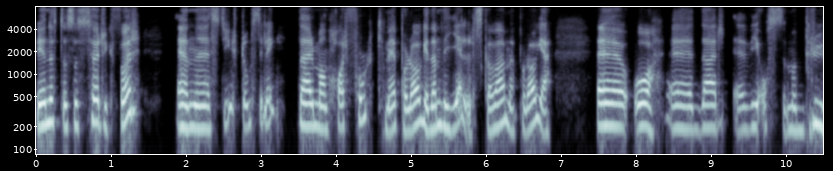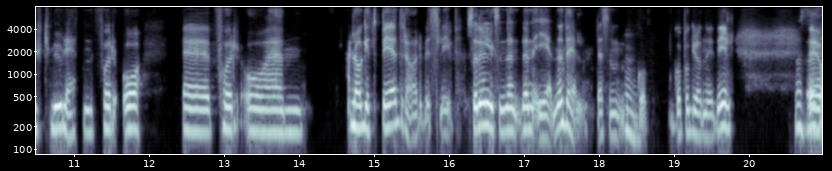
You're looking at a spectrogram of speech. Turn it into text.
Vi er nødt til å sørge for en eh, styrt omstilling, der man har folk med på laget. Dem det gjelder, skal være med på laget. og der vi også må bruke muligheten for å, for å lage et bedre arbeidsliv. Så det er liksom den, den ene delen, det som mm. går, går, på grønn idyll. Eh,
